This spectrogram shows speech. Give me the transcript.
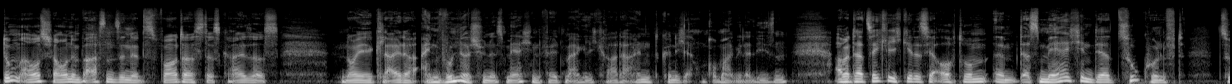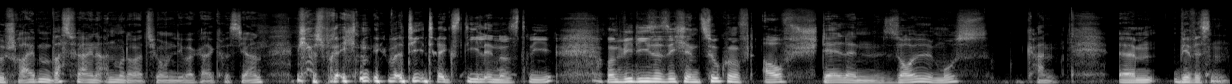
dumm ausschauen, im wahrsten Sinne des Wortes des Kaisers neue Kleider. Ein wunderschönes Märchen fällt mir eigentlich gerade ein, könnte ich auch mal wieder lesen. Aber tatsächlich geht es ja auch darum, ähm, das Märchen der Zukunft zu schreiben. Was für eine Anmoderation, lieber Karl Christian. Wir sprechen über die Textilindustrie und wie diese sich in Zukunft aufstellen soll, muss, kann. Ähm, wir wissen,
